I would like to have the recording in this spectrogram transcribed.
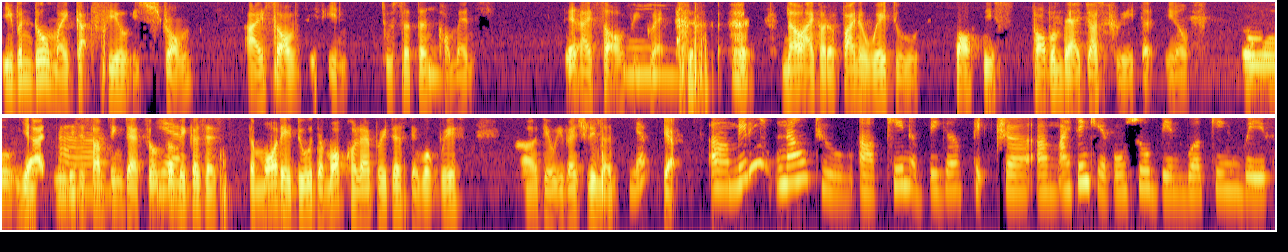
even though my gut feel is strong, I sort of give in to certain Mm. comments. Then I sort of regret. now I got to find a way to solve this problem that I just created. You know. So yeah, I think this is Ah, something that film yeah. filmmakers, as the more they do, the more collaborators they work with, uh, they will eventually learn. Uh, maybe now to uh, paint a bigger picture, um, I think you've also been working with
